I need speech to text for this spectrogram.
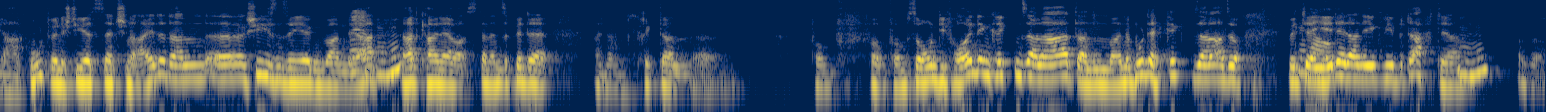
ja, gut, wenn ich die jetzt nicht schneide, dann äh, schießen sie irgendwann. Ja, Mhm. Da hat keiner was. Dann werden sie bitte, äh, dann kriegt dann äh, vom, vom, vom Sohn die Freundin kriegt einen Salat, dann meine Mutter kriegt einen Salat. Also wird Genau. Mhm. ja jeder dann irgendwie bedacht, ja. Also,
